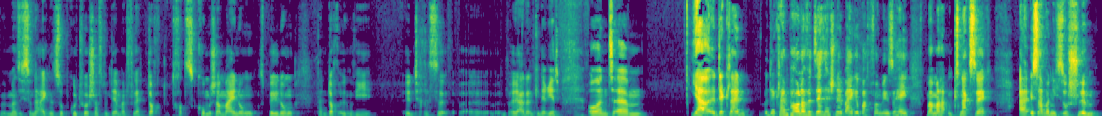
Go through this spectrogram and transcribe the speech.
wenn man sich so eine eigene Subkultur schafft, in der man vielleicht doch trotz komischer Meinungsbildung dann doch irgendwie Interesse äh, bei anderen generiert. Und ähm, ja, der kleinen, der kleinen Paula wird sehr, sehr schnell beigebracht von wegen so, hey, Mama hat einen Knacks weg, äh, ist aber nicht so schlimm.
